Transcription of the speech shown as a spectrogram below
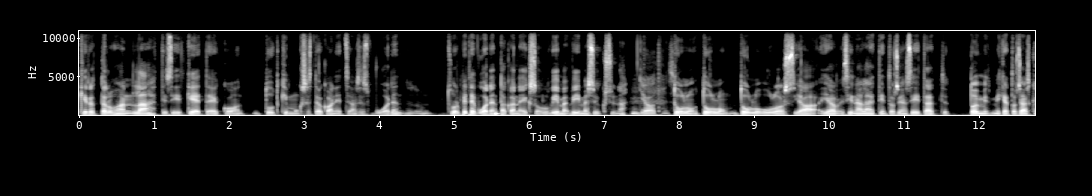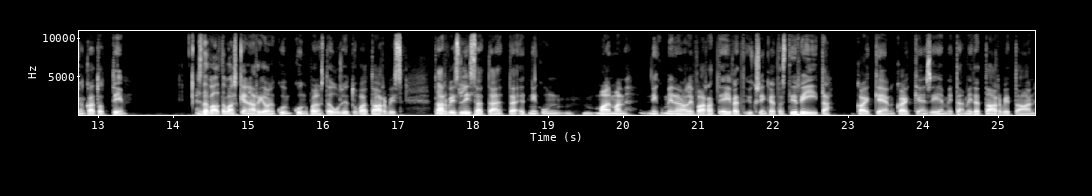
kirjoitteluhan lähti siitä GTK-tutkimuksesta, joka on itse asiassa vuoden, suurin piirtein vuoden takana, eikö se ollut viime, viime syksynä Joo, tullut, tullut, tullut, ulos. Ja, ja siinä lähdettiin tosiaan siitä, että toi, mikä tosiaan äsken katsottiin, sitä valtavaa skenaarioa, kuinka paljon sitä uusiutuvaa tarvisi tarvis lisätä, että, että niin kuin maailman niin kuin mineraalivarat eivät yksinkertaisesti riitä kaikkeen, kaikkeen siihen, mitä, mitä tarvitaan.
